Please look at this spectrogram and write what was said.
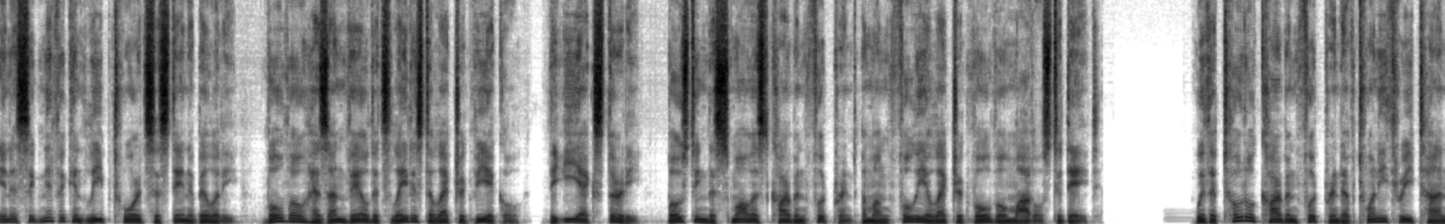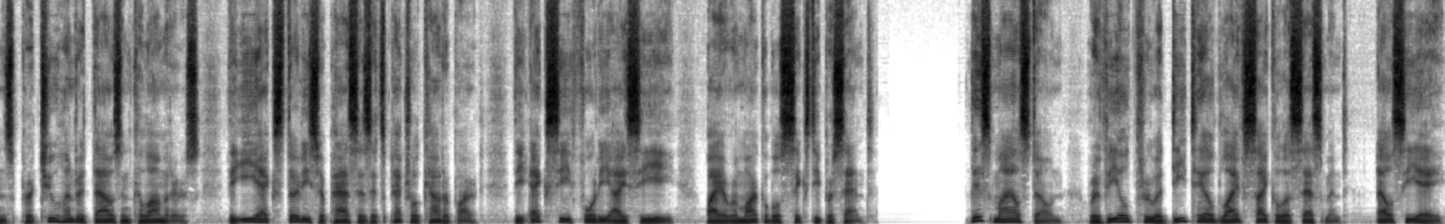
In a significant leap toward sustainability, Volvo has unveiled its latest electric vehicle, the EX30, boasting the smallest carbon footprint among fully electric Volvo models to date. With a total carbon footprint of 23 tons per 200,000 kilometers, the EX30 surpasses its petrol counterpart, the XC40 ICE, by a remarkable 60%. This milestone, revealed through a detailed life cycle assessment, LCA,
